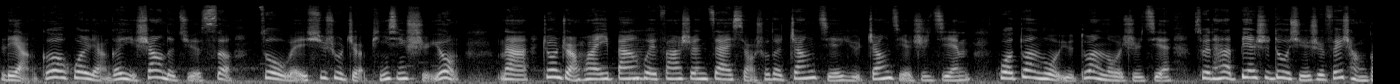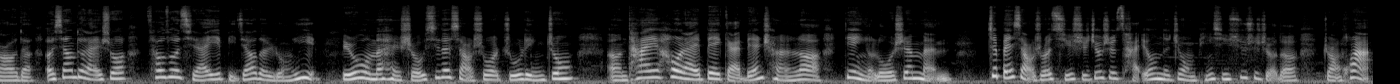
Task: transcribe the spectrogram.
两个或两个以上的角色作为叙述者平行使用。那这种转换一般会发生在小说的章节与章节之间，或段落与段落之间，所以它的辨识度其实是非常高的，而相对来说操作起来也比较的容易。比如我们很熟悉的小说《竹林中》，嗯，它后来被改编成了电影《罗生门》。这本小说其实就是采用的这种平行叙事者的转化，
